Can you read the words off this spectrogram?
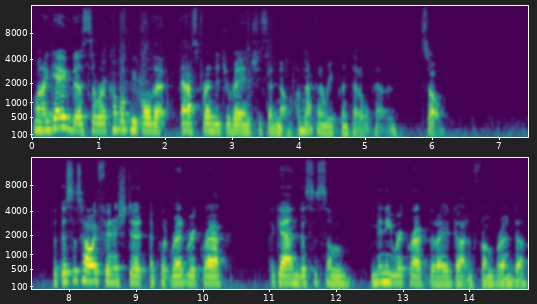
when I gave this, there were a couple people that asked Brenda Gervais, and she said, no, I'm not going to reprint that old pattern. So but this is how I finished it. I put red rickrack. Again, this is some mini rickrack that I had gotten from Brenda.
